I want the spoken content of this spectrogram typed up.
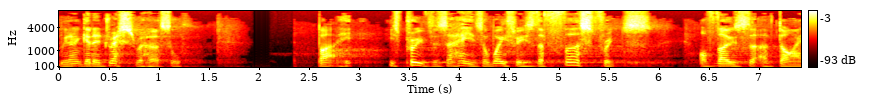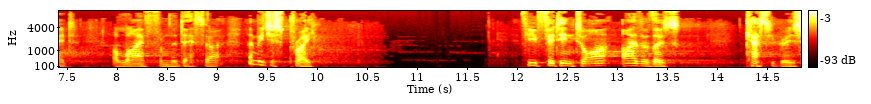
we don't get a dress rehearsal. But he, he's proved there's a, hey, there's a way through. He's the first fruits of those that have died, alive from the death. let me just pray. If you fit into either of those categories,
